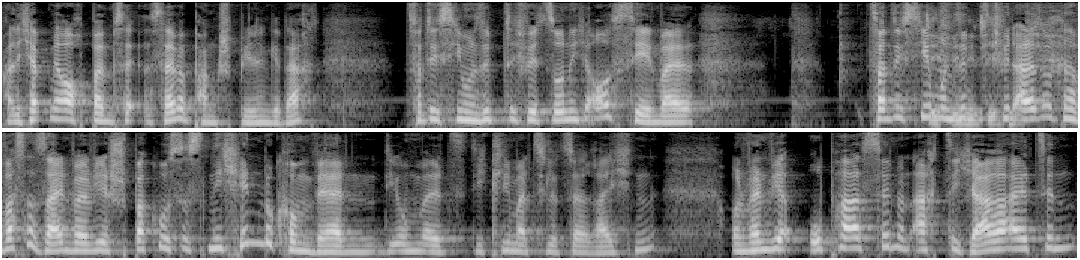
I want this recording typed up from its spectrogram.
Weil ich habe mir auch beim Cyberpunk-Spielen gedacht, 2077 wird so nicht aussehen, weil 2077 Definitiv wird alles unter Wasser sein, weil wir Spackos es nicht hinbekommen werden, die Umwelt, die Klimaziele zu erreichen. Und wenn wir Opas sind und 80 Jahre alt sind,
